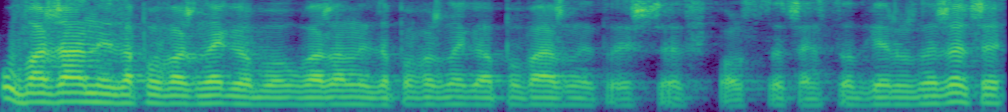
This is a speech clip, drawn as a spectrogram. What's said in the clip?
uważany za poważnego, bo uważany za poważnego, a poważny to jeszcze w Polsce często dwie różne rzeczy.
